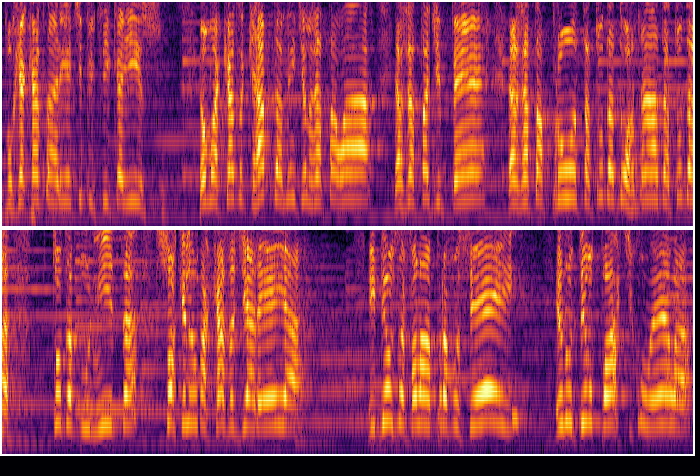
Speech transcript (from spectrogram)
porque a casa na areia tipifica isso. É uma casa que rapidamente ela já está lá, ela já está de pé, ela já está pronta, toda adornada, toda, toda bonita, só que ela é uma casa de areia. E Deus vai falar para você: ei, eu não tenho parte com ela.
